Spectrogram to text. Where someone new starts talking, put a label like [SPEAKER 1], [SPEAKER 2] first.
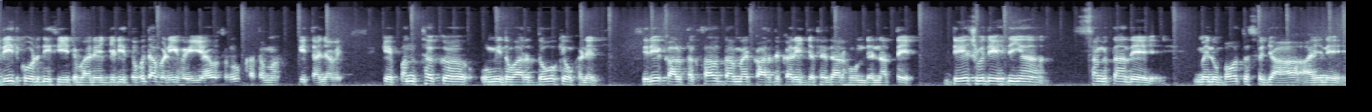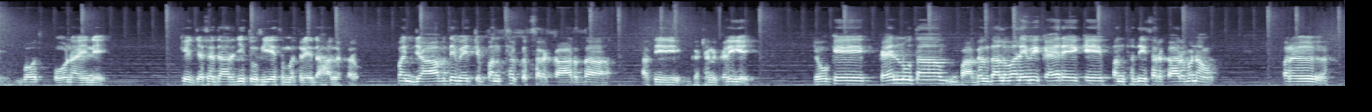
[SPEAKER 1] ਫਰੀਦਕੋਟ ਦੀ seat ਬਾਰੇ ਜਿਹੜੀ ਦੁਬਿਧਾ ਬਣੀ ਹੋਈ ਹੈ ਉਸ ਨੂੰ ਖਤਮ ਕੀਤਾ ਜਾਵੇ। ਕਿ ਪੰਥਕ ਉਮੀਦਵਾਰ ਦੋ ਕਿਉਂ ਖੜੇ ਨੇ? ਸ੍ਰੀ ਅਕਾਲ ਤਖਤ ਸਾਹਿਬ ਦਾ ਮੈਂ ਕਾਰਜਕਾਰੀ ਜਥੇਦਾਰ ਹੋਣ ਦੇ ਨਾਤੇ ਦੇਸ਼ ਵਿਦੇਸ਼ ਦੀਆਂ ਸੰਗਤਾਂ ਦੇ ਮੈਨੂੰ ਬਹੁਤ ਸੁਝਾਅ ਆਏ ਨੇ, ਬਹੁਤ ਫੋਨ ਆਏ ਨੇ ਕਿ ਜਥੇਦਾਰ ਜੀ, ਤੁਸੀਂ ਇਸ ਮਸਲੇ ਦਾ ਹੱਲ ਕਰੋ। ਪੰਜਾਬ ਦੇ ਵਿੱਚ ਪੰਥਕ ਸਰਕਾਰ ਦਾ ਅਸੀਂ ਗਠਨ ਕਰੀਏ। ਕਿਉਂਕਿ ਕਹਿਣ ਨੂੰ ਤਾਂ ਬਾਦਲ ਦਲ ਵਾਲੇ ਵੀ ਕਹਿ ਰਹੇ ਕਿ ਪੰਥ ਦੀ ਸਰਕਾਰ ਬਣਾਓ, ਪਰ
